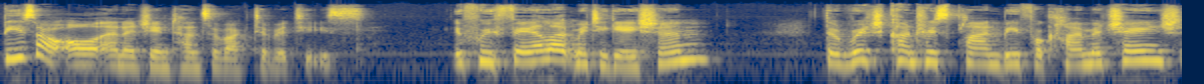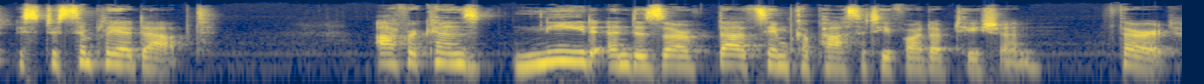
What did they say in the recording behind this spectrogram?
These are all energy intensive activities. If we fail at mitigation, the rich country's plan B for climate change is to simply adapt. Africans need and deserve that same capacity for adaptation. Third,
